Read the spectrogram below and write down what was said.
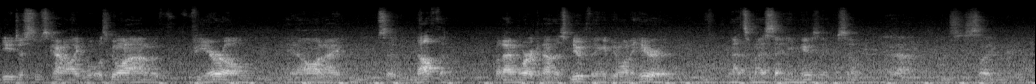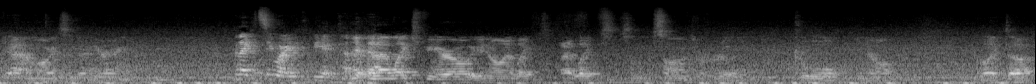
he just was kind of like, "What was going on with Fiero?" You know, and I said nothing, but I'm working on this new thing. If you want to hear it, and that's when I sent you music. So Yeah, it's just like, yeah, I'm always into hearing. And I can see why you could be kind Yeah, of. and I liked Fiero. You know, I liked I liked some of the songs were really cool. You know, I liked uh,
